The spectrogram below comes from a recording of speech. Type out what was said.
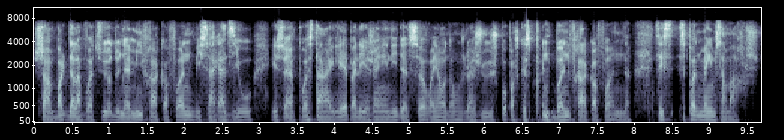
J'embarque dans la voiture d'une amie francophone, puis sa radio est sur un poste anglais, puis elle est gênée de ça. Voyons donc, je la juge pas parce que c'est pas une bonne francophone. C'est c'est pas de même, ça marche.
